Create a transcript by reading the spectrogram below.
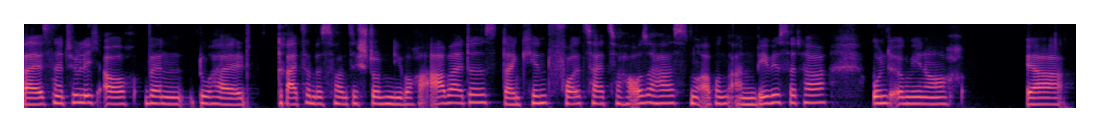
Weil es natürlich auch, wenn du halt 13 bis 20 Stunden die Woche arbeitest, dein Kind Vollzeit zu Hause hast, nur ab und an einen Babysitter und irgendwie noch ja,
